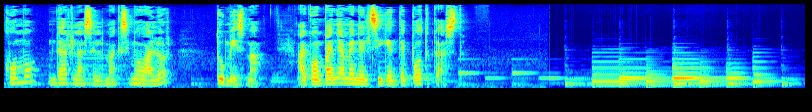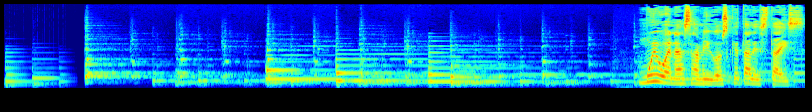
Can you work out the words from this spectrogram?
cómo darlas el máximo valor tú misma. Acompáñame en el siguiente podcast. Muy buenas amigos, ¿qué tal estáis?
